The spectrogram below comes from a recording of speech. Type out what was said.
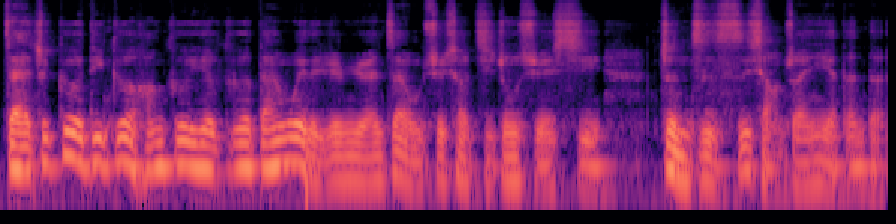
载着各地各行各业各单位的人员在我们学校集中学习政治思想专业等等。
